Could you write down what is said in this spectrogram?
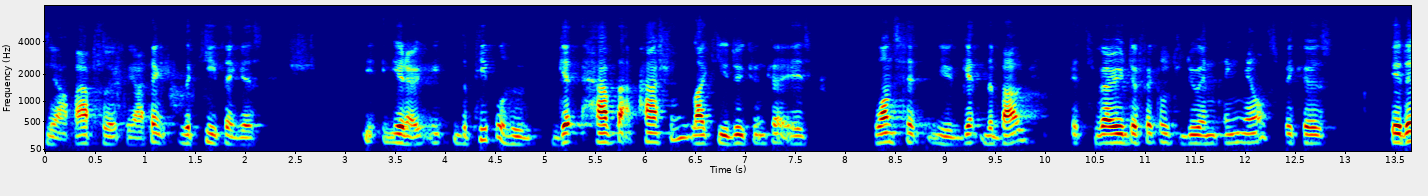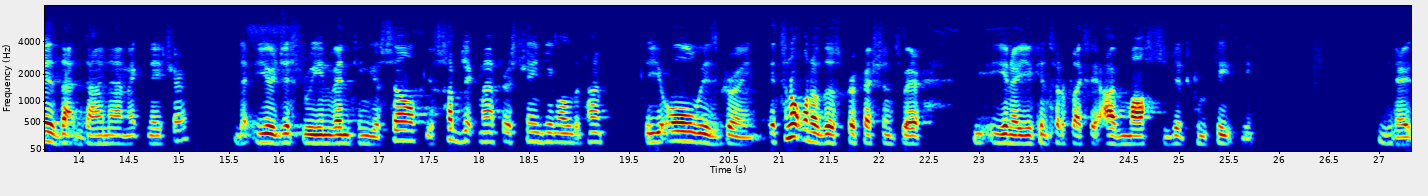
Yeah, absolutely. I think the key thing is, you know, the people who get have that passion, like you do, Kunka, is once it, you get the bug, it's very difficult to do anything else because it is that dynamic nature that you're just reinventing yourself. Your subject matter is changing all the time so you're always growing. It's not one of those professions where you know you can sort of like say I've mastered it completely. You know,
